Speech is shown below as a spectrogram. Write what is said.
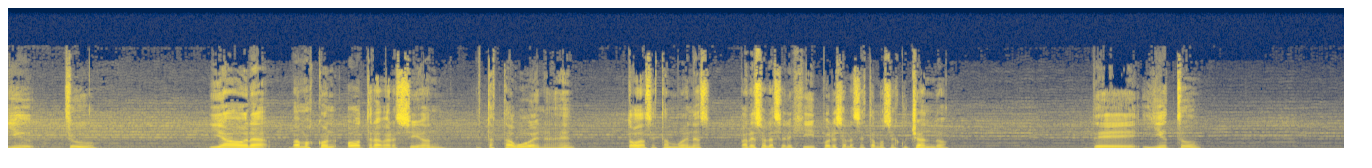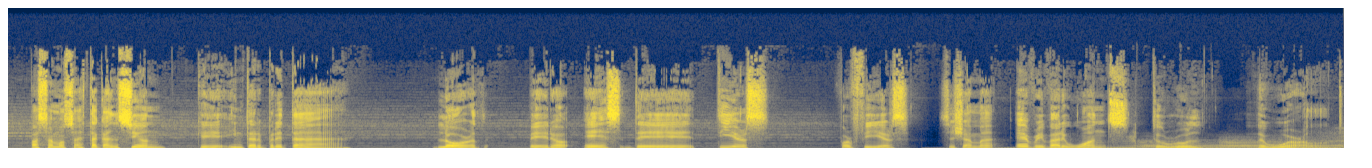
You Too y ahora vamos con otra versión. Esta está buena, ¿eh? Todas están buenas. Para eso las elegí, por eso las estamos escuchando. De YouTube pasamos a esta canción que interpreta Lord, pero es de Tears for Fears. Se llama Everybody Wants to Rule the World.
